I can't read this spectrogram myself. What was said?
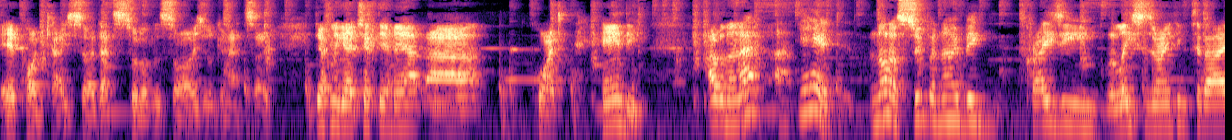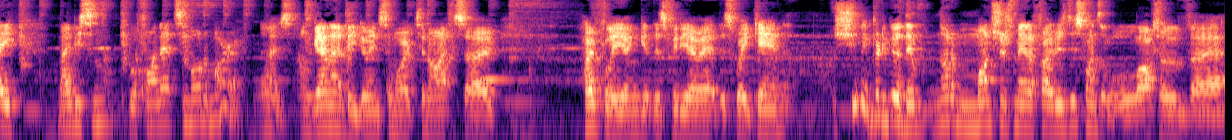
AirPod case. So that's sort of the size you're looking at. So definitely go check them out. Uh, quite handy. Other than that, uh, yeah, not a super no big crazy releases or anything today. Maybe some. We'll find out some more tomorrow. Who knows? I'm gonna be doing some work tonight, so hopefully I can get this video out this weekend. Should be pretty good. They're not a monstrous amount of photos. This one's a lot of uh,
